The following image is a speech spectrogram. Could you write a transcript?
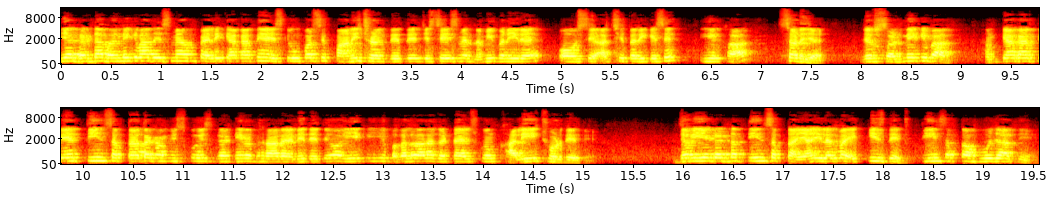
या गड्ढा भरने के बाद इसमें हम पहले क्या करते हैं, इसके ऊपर से पानी छिड़क देते हैं, जिससे इसमें नमी बनी रहे और उससे अच्छे तरीके से ये खाद सड़ जाए। जब सड़ने के बाद हम क्या करते हैं, तीन सप्ताह तक हम इसको इस गड्ढे में भरा रहने देते हैं और एक ये बगल वाला गड्ढा है, इसको हम खाली ही छोड़ देते हैं। जब ये गड्ढा तीन सप्ताह, यानी लगभग इक्कीस दिन, तीन सप्ताह हो जाते हैं,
